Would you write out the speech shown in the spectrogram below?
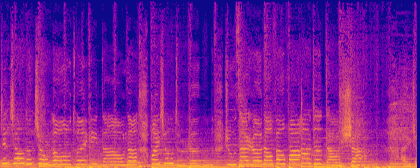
街角的旧楼推倒。旧的人住在热闹繁华的大厦，爱着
